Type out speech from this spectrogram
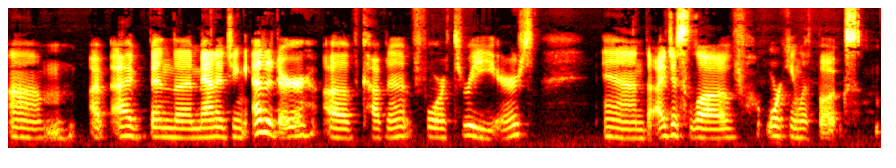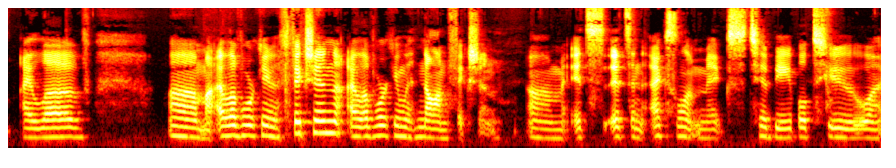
um, I've, I've, been the managing editor of Covenant for three years. And I just love working with books. I love um, I love working with fiction. I love working with nonfiction. Um, it's it's an excellent mix to be able to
